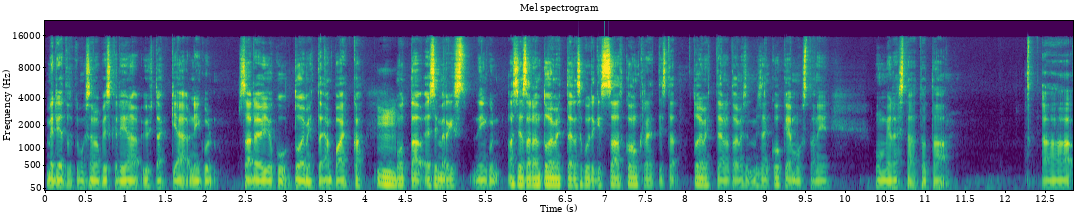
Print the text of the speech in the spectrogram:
mediatutkimuksen opiskelijana yhtäkkiä niin kuin saada jo joku toimittajan paikka, mm. mutta esimerkiksi niin kuin asiasadan toimittajana sä kuitenkin saat konkreettista toimittajana toimimisen kokemusta, niin mun mielestä tota, ää,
